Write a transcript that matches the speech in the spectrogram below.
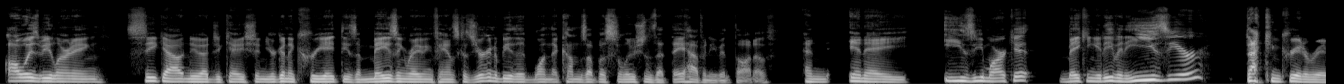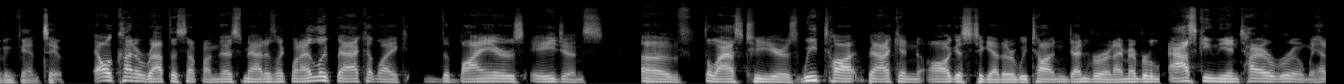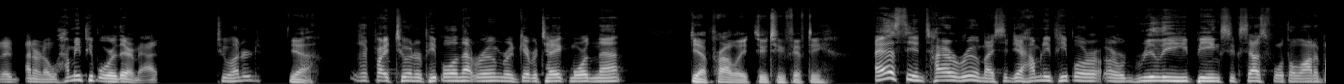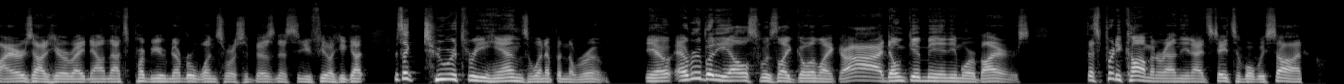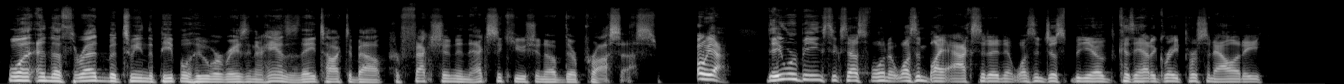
always be learning, seek out new education. You're going to create these amazing raving fans because you're going to be the one that comes up with solutions that they haven't even thought of. And in a easy market, making it even easier, that can create a raving fan too. I'll kind of wrap this up on this, Matt. Is like when I look back at like the buyers agents of the last two years, we taught back in August together. We taught in Denver, and I remember asking the entire room. We had a I don't know how many people were there, Matt. Two hundred. Yeah, there's probably two hundred people in that room, or give or take, more than that. Yeah, probably two two fifty. I asked the entire room, I said, Yeah, how many people are, are really being successful with a lot of buyers out here right now? And that's probably your number one source of business. And you feel like you got, it's like two or three hands went up in the room. You know, everybody else was like going like, ah, don't give me any more buyers. That's pretty common around the United States of what we saw. Well, and the thread between the people who were raising their hands is they talked about perfection and execution of their process. Oh, yeah they were being successful and it wasn't by accident. It wasn't just, you know, because they had a great personality.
